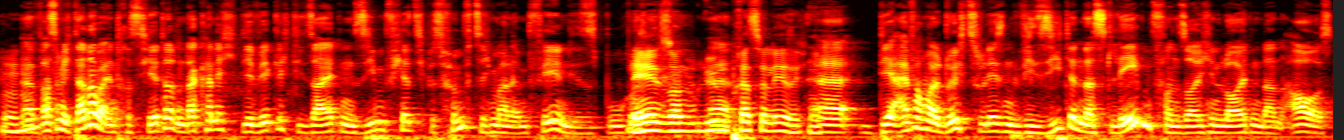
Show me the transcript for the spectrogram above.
Mhm. Äh, was mich dann aber interessiert hat, und da kann ich dir wirklich die Seiten 47 bis 50 mal empfehlen, dieses Buches. Nee, so eine Lügenpresse lese ich nicht. äh, dir einfach mal durchzulesen, wie sieht denn das Leben von solchen Leuten dann aus?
